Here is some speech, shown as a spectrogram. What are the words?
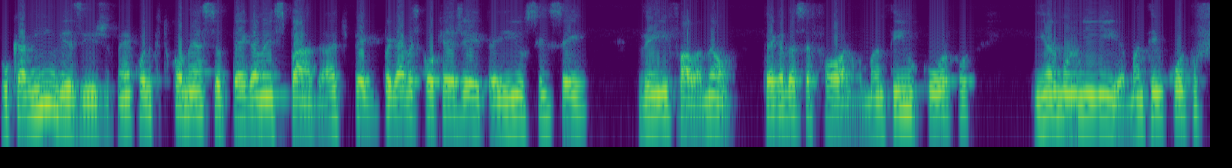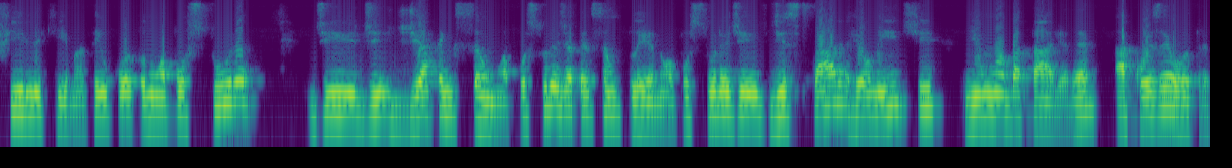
O caminho lhe exige, né? Quando que tu começa a pegar na espada, aí tu pegava de qualquer jeito, aí o sensei vem e fala, não, pega dessa forma, mantém o corpo em harmonia, mantém o corpo firme aqui, mantém o corpo numa postura de, de, de atenção, a postura de atenção plena, a postura de, de estar realmente em uma batalha, né? A coisa é outra.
